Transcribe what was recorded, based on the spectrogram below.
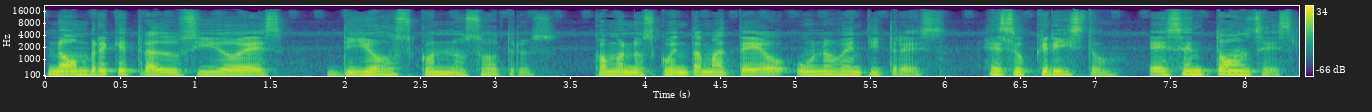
nombre que traducido es Dios con nosotros, como nos cuenta Mateo 1:23. Jesucristo es entonces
